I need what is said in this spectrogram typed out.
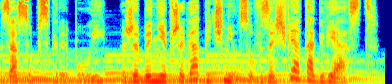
Zasubskrybuj, żeby nie przegapić newsów ze świata gwiazd.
